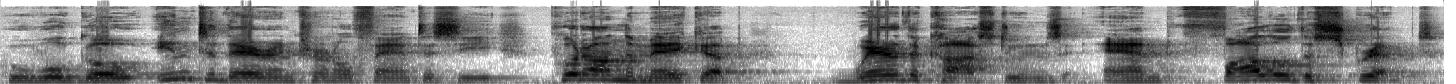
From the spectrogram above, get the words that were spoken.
who will go into their internal fantasy, put on the makeup, wear the costumes, and follow the script.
